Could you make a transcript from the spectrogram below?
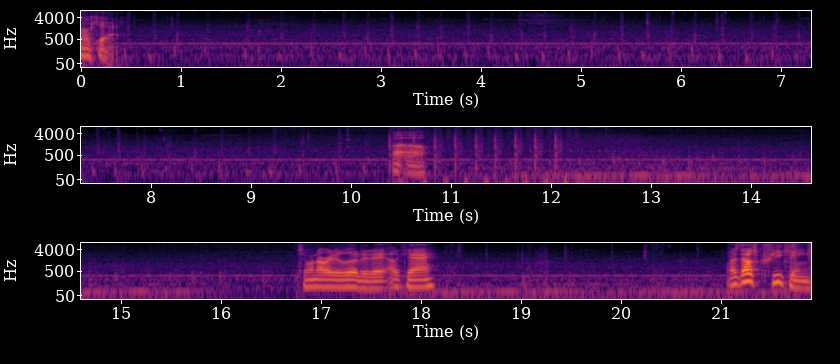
Okay. Someone already loaded it. Okay. Why is the house creaking?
